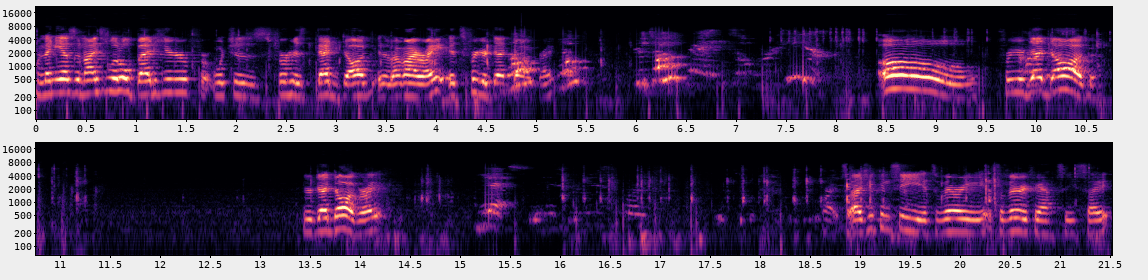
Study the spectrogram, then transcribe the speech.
And then he has a nice little bed here, for, which is for his dead dog. Am I right? It's for your dead dog, right? Oh, for your dead dog. Your dead dog, right? Yes. Right. So as you can see, it's very, it's a very fancy site.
